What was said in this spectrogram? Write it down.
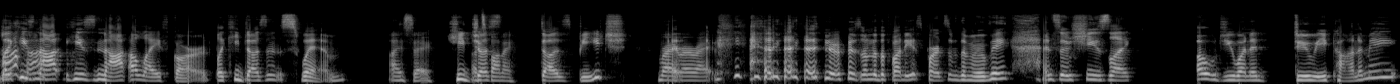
Like he's not he's not a lifeguard. Like he doesn't swim. I say. He That's just funny. does beach. Right, right, right. and it was one of the funniest parts of the movie. And so she's like, "Oh, do you want to do economy?"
